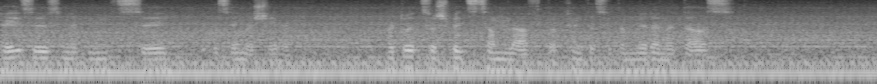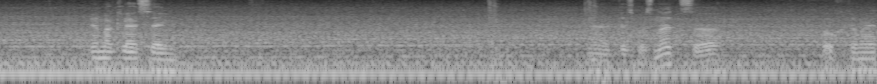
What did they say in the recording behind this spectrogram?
Case ist mit dem See, mit der Seemaschine. Weil dort so spitz zusammenläuft, da kennt er sich dann wieder nicht aus. Werden wir gleich sehen. Nein, das war's nicht. So. Hoch damit.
